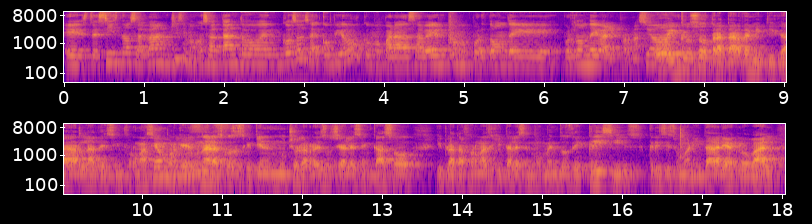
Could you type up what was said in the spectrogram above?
este, sí nos salvaban muchísimo, o sea, tanto en cosas de acopio como para saber como por dónde, por dónde iba la información. O incluso tratar de mitigar la desinformación, porque una de las cosas que tienen mucho las redes sociales en caso y plataformas digitales en momentos de crisis, crisis humanitaria, global,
